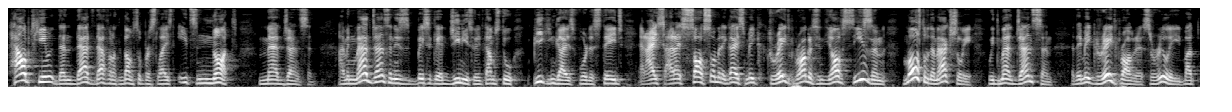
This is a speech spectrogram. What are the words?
helped him, then that's definitely Dom Super Sliced. It's not Matt Jansen. I mean, Matt Jansen is basically a genius when it comes to peaking guys for the stage, and I and I saw so many guys make great progress in the off season. Most of them actually with Matt Jansen, they make great progress, really. But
